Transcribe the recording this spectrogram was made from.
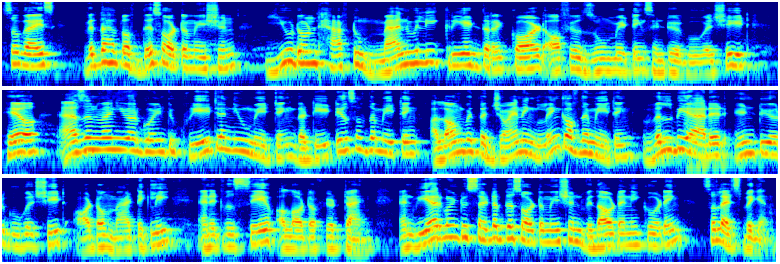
So guys, with the help of this automation, you don't have to manually create the record of your Zoom meetings into your Google Sheet. Here, as and when you are going to create a new meeting, the details of the meeting along with the joining link of the meeting will be added into your Google Sheet automatically and it will save a lot of your time. And we are going to set up this automation without any coding. So let's begin.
